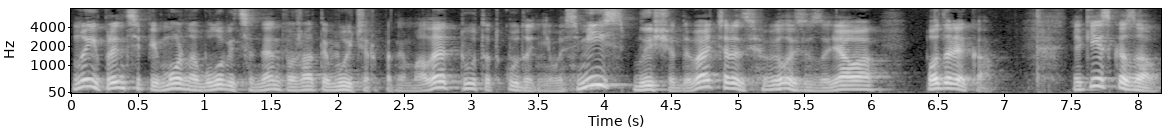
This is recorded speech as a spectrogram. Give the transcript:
Ну і в принципі можна було б інцидент вважати вичерпаним. Але тут, откуда ні восьмісь, ближче до вечора з'явилася заява подаляка, який сказав,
